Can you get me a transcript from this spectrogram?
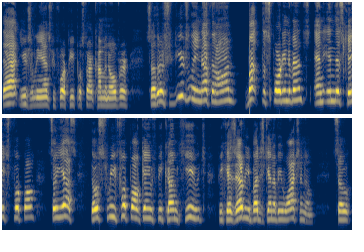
that usually ends before people start coming over. So there's usually nothing on but the sporting events, and in this case, football. So, yes, those three football games become huge because everybody's going to be watching them. So,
